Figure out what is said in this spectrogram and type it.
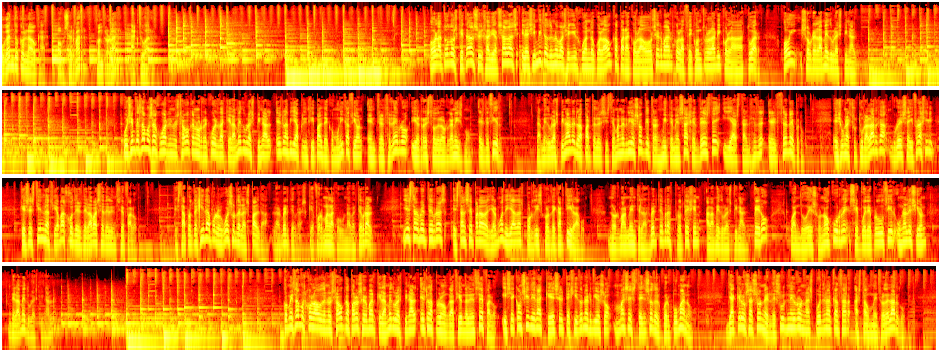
Jugando con la OCA. Observar, controlar, actuar. Hola a todos, ¿qué tal? Soy Javier Salas y les invito de nuevo a seguir jugando con la OCA para con la observar, con la C controlar y con la actuar. Hoy sobre la médula espinal. Pues empezamos a jugar en nuestra boca nos recuerda que la médula espinal es la vía principal de comunicación entre el cerebro y el resto del organismo, es decir, la médula espinal es la parte del sistema nervioso que transmite mensajes desde y hasta el, cerebro. Es una estructura larga, gruesa y frágil que se extiende hacia abajo desde la base del encéfalo. Está protegida por los huesos de la espalda, las vértebras, que forman la columna vertebral. Y estas vértebras están separadas y almohadilladas por discos de cartílago. Normalmente las vértebras protegen a la médula espinal, pero cuando eso no ocurre se puede producir una lesión de la médula espinal. Comenzamos con la O de nuestra boca para observar que la médula espinal es la prolongación del encéfalo y se considera que es el tejido nervioso más extenso del cuerpo humano, ya que los asones de sus neuronas pueden alcanzar hasta un metro de largo.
